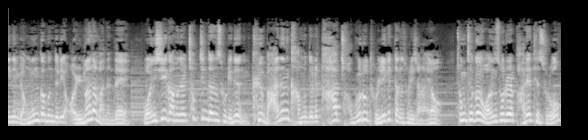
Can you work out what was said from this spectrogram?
있는 명문 가문들이 얼마나 많은데 원시 가문을 척진다는 소리는 그 많은 가문들을 다 적으로 돌리겠다는 소리잖아요. 종택은 원소를 발해태수로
